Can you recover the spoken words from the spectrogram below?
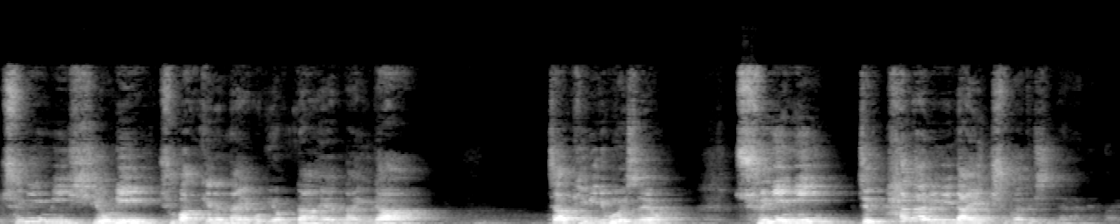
주님이시오니 주밖에는 나의 복이 없다 하였나이다. 자, 비밀이 뭐였어요? 주님이 즉 하나님이 나의 주가 되신다는 거예요.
